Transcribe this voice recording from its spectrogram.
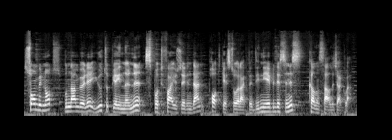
Son bir not, bundan böyle YouTube yayınlarını Spotify üzerinden podcast olarak da dinleyebilirsiniz. Kalın sağlıcakla.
